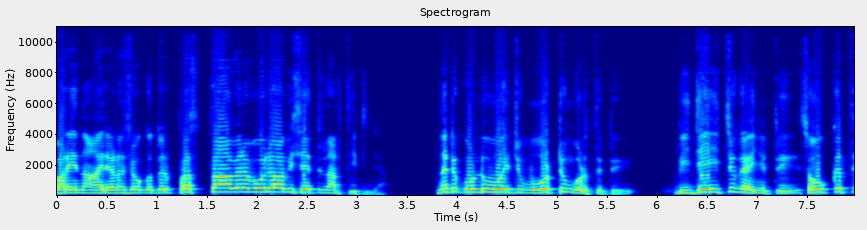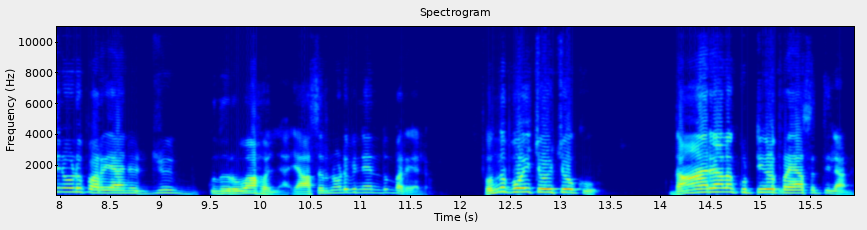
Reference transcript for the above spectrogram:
പറയുന്ന ആര്യാണ ശോകത്ത് ഒരു പ്രസ്താവന പോലും ആ വിഷയത്തിൽ നടത്തിയിട്ടില്ല. എന്നിട്ട് കൊണ്ടുപോയിട്ട് വോട്ടും കൊടുത്തിട്ട് വിജയിച്ചും കഴിഞ്ഞിട്ട് സൗക്കത്തിനോട് പറയാൻ ഒരു നിർവാഹമില്ല. യാസറിനോട് പിന്നെ എന്തും പറയാലോ? ഒന്ന് പോയി ചോദിച്ചു നോക്കൂ ധാരാളം കുട്ടികൾ പ്രയാസത്തിലാണ്.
